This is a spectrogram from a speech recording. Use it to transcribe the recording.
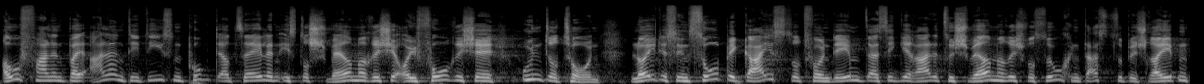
Auffallend bei allen, die diesen Punkt erzählen, ist der schwärmerische, euphorische Unterton. Leute sind so begeistert von dem, dass sie geradezu schwärmerisch versuchen, das zu beschreiben,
